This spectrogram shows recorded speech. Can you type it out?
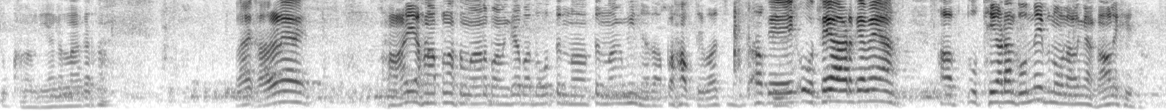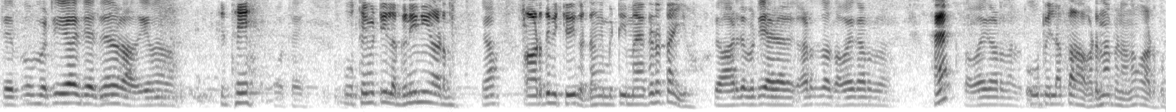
ਤੂੰ ਖਾਣ ਦੀਆਂ ਗੱਲਾਂ ਕਰਦਾ। ਮੈਂ ਖਾ ਲੈਣਾ। ਹਾਂ ਇਹ ਹੁਣ ਆਪਣਾ ਸਮਾਨ ਬਣ ਗਿਆ ਬਾ ਦੋ ਤਿੰਨ ਤਿੰਨਾਂ ਕੁ ਮਹੀਨਿਆਂ ਦਾ ਆਪਾਂ ਹਫ਼ਤੇ ਬਾਅਦ ਤੇ ਉੱਥੇ ਆੜ ਕਿਵੇਂ ਆ? ਉੱਥੇ ਆੜਾਂ ਦੋਨੇ ਹੀ ਬਣਾਉਣ ਵਾਲੀਆਂ ਗਾਂ ਵਾਲੇ ਖੇਤ। ਤੇ ਉਹ ਮਿੱਟੀ ਆ ਨਾਲ ਲਾ ਦਈਏ ਮੈਂ। ਕਿੱਥੇ? ਉੱਥੇ। ਉੱਥੇ ਮਿੱਟੀ ਲੱਗਣੀ ਨਹੀਂ ਆੜ ਨੂੰ ਕਿਉਂ ਆੜ ਦੇ ਵਿੱਚੋਂ ਹੀ ਕੱਢਾਂਗੇ ਮਿੱਟੀ ਮੈਂ ਕਿਹੜਾ ਢਾਈ ਤੇ ਆੜ ਤੇ ਮਿੱਟੀ ਆ ਜਾ ਕੱਢਦਾ ਤਵਾ ਹੀ ਕੱਢਦਾ। ਹੈ? ਤਵਾ ਹੀ ਕੱਢਦਾ ਉਹ ਪਹਿਲਾਂ ਘਾਹ ਵੜਨਾ ਪੈਣਾ ਨਾ ਆੜ ਤੋਂ।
